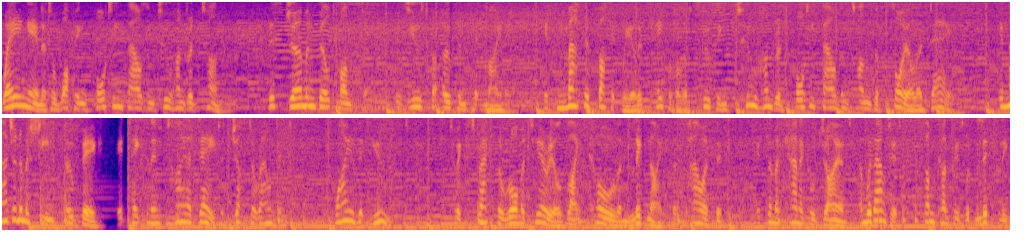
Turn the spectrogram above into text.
Weighing in at a whopping 14,200 tons, this German-built monster is used for open-pit mining. Its massive bucket wheel is capable of scooping 240,000 tons of soil a day. Imagine a machine so big, it takes an entire day to just around it. Why is it used? To extract the raw materials like coal and lignite that power cities. It's a mechanical giant, and without it, some countries would literally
